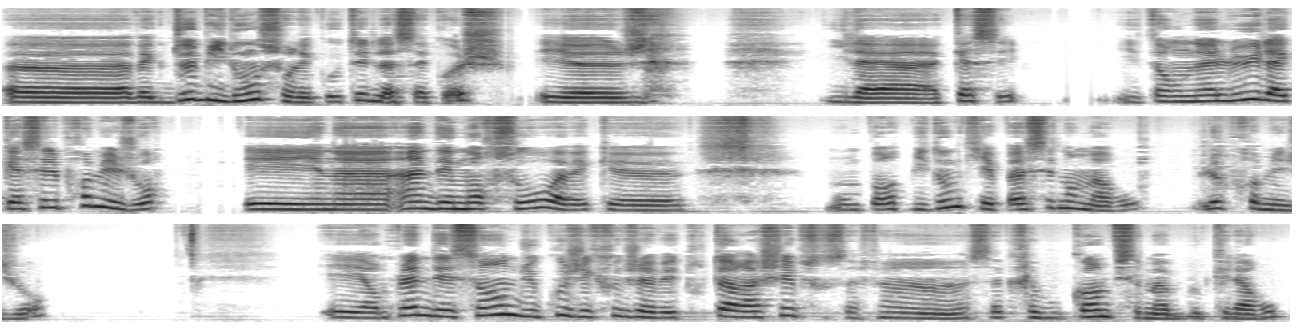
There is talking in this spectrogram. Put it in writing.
avec deux bidons sur les côtés de la sacoche et il a cassé. Il en alu, il a cassé le premier jour et il y en a un des morceaux avec euh, mon porte bidon qui est passé dans ma roue le premier jour. Et en pleine descente, du coup, j'ai cru que j'avais tout arraché parce que ça fait un sacré boucan puis ça m'a bloqué la roue.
